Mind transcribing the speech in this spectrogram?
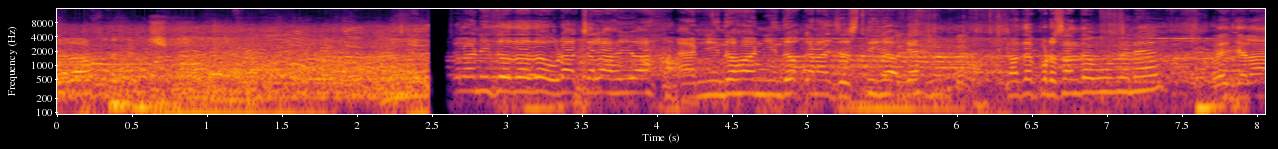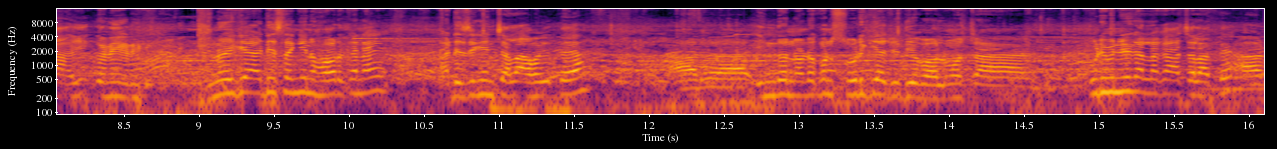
चलो। चला प्रशांत बाबू मेने चला हुई हर इन दो गया जुदी तो अलमोस्ट कुड़ी मिनट का लगा चलाते और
